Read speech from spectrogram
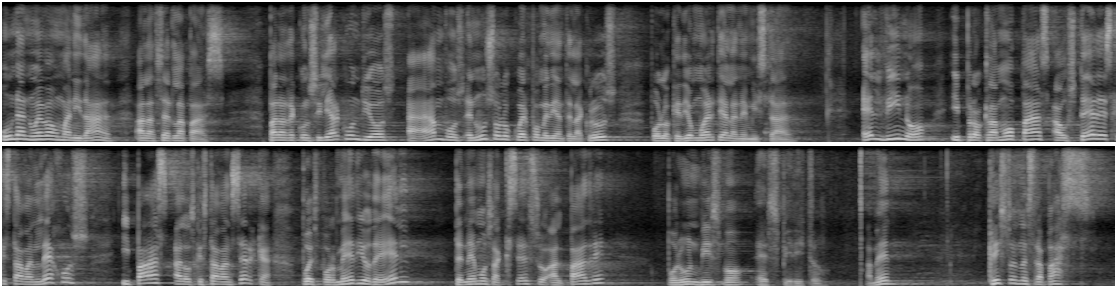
una nueva humanidad al hacer la paz, para reconciliar con Dios a ambos en un solo cuerpo mediante la cruz, por lo que dio muerte a la enemistad. Él vino y proclamó paz a ustedes que estaban lejos y paz a los que estaban cerca, pues por medio de Él tenemos acceso al Padre por un mismo Espíritu. Amén. Cristo es nuestra paz.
